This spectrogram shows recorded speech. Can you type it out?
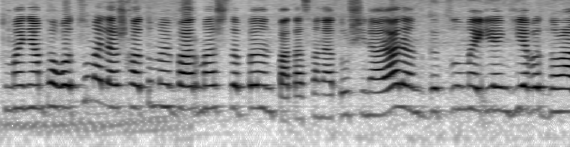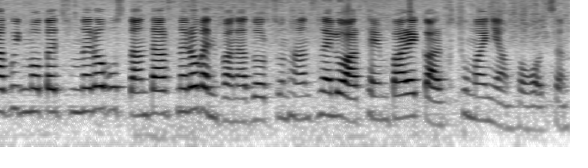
Թումանյան փողոցում էլ աշխատում է Վարմաշ ՍՊԸ-ն, պատասխանատու շինարարը ընդգծում է իրենք եւս նորագույն մոտեցումներով ու ստանդարտներով են Վանաձորցուն հանձնելու արդեն բարեկարգ Թումանյան փողոցը։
